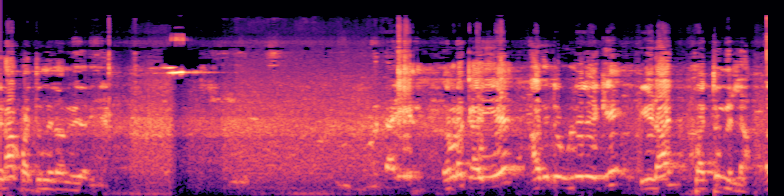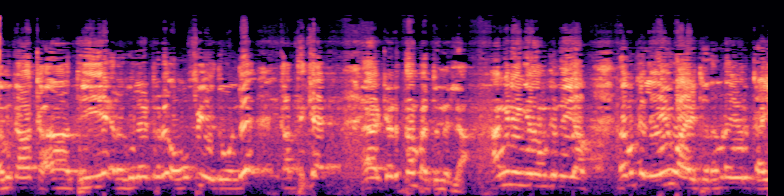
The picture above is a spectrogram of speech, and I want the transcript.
ഇടാൻ പറ്റുന്നില്ല എന്ന് വിചാരിക്കുക. നമ്മുടെ കൈയെ അതിന്റെ ഉള്ളിലേക്ക് ഇടാൻ പറ്റുന്നില്ല. നമുക്ക് ആ തീയെ റെഗുലേറ്റർ ഓഫ് ചെയ്തുകൊണ്ട് കത്തിക്കാൻ കെടുത്താൻ പറ്റുന്നില്ല. അങ്ങനെയെങ്കിൽ നമുക്ക് എന്ത് ചെയ്യാം? നമുക്ക് ലൈവ് ആയിട്ട് നമ്മുടെ ഈ ഒരു കൈ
